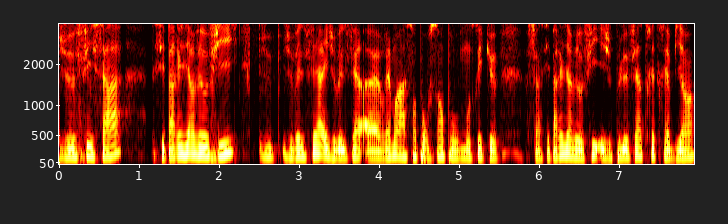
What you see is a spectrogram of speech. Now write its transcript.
je fais ça, c'est pas réservé aux filles. Je, je, vais le faire et je vais le faire euh, vraiment à 100% pour vous montrer que, enfin, c'est pas réservé aux filles et je peux le faire très très bien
